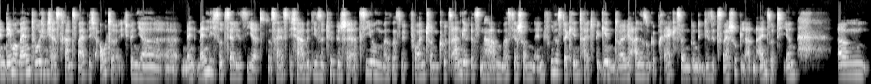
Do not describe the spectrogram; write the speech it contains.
in dem Moment, wo ich mich als transweiblich oute, ich bin ja äh, männlich sozialisiert. Das heißt, ich habe diese typische Erziehung, was, was, wir vorhin schon kurz angerissen haben, was ja schon in frühester Kindheit beginnt, weil wir alle so geprägt sind und in diese zwei Schubladen einsortieren. Ähm,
